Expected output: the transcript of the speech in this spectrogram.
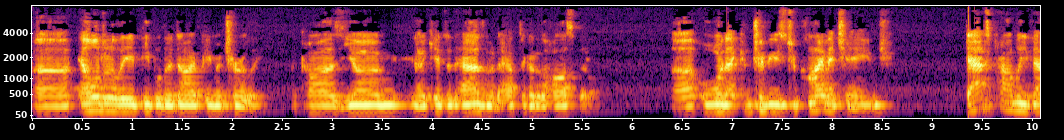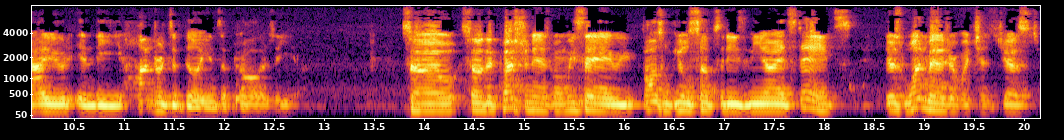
uh, elderly people to die prematurely, that cause young uh, kids with asthma to have to go to the hospital, uh, or that contributes to climate change, that's probably valued in the hundreds of billions of dollars a year. So, so the question is, when we say fossil fuel subsidies in the United States, there's one measure which is just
